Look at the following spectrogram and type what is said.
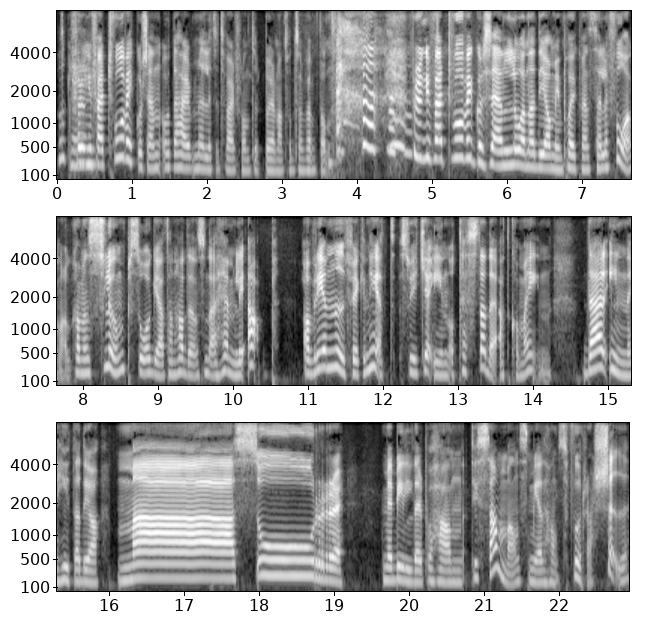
Okej. För ungefär två veckor sedan, och det här mejlet är tyvärr från typ början av 2015. För ungefär två veckor sedan lånade jag min pojkväns telefon och av en slump såg jag att han hade en sån där hemlig app. Av ren nyfikenhet så gick jag in och testade att komma in. Där inne hittade jag massor med bilder på han tillsammans med hans förra tjej.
